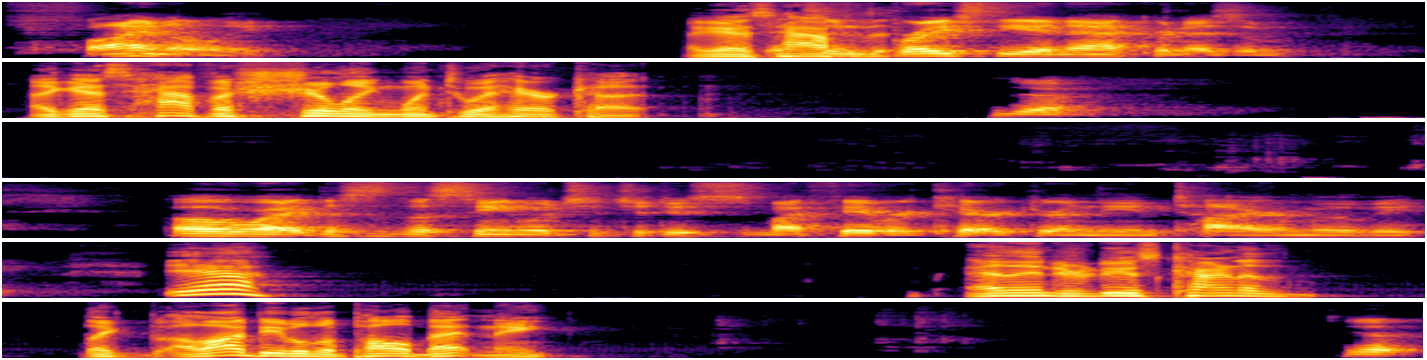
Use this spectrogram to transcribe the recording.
Finally. I guess Let's half. Embrace the anachronism. I guess half a shilling went to a haircut. Yeah. Oh right, this is the scene which introduces my favorite character in the entire movie. Yeah. And they introduced kind of like a lot of people to Paul Bettany. Yep.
